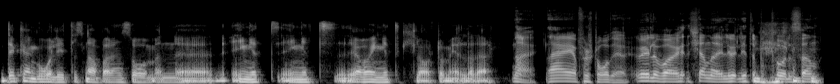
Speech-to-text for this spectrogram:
Det kan gå lite snabbare än så, men eh, inget, inget, jag har inget klart att meddela där. Nej, nej, jag förstår det. Jag ville bara känna lite på pulsen.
